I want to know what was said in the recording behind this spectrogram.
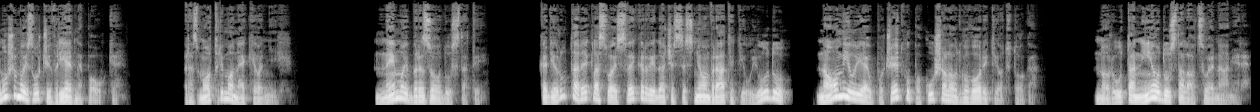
možemo izvući vrijedne pouke. Razmotrimo neke od njih. Nemoj brzo odustati. Kad je Ruta rekla svojoj svekrvi da će se s njom vratiti u Judu, Naomi ju je u početku pokušala odgovoriti od toga. No Ruta nije odustala od svoje namjere.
